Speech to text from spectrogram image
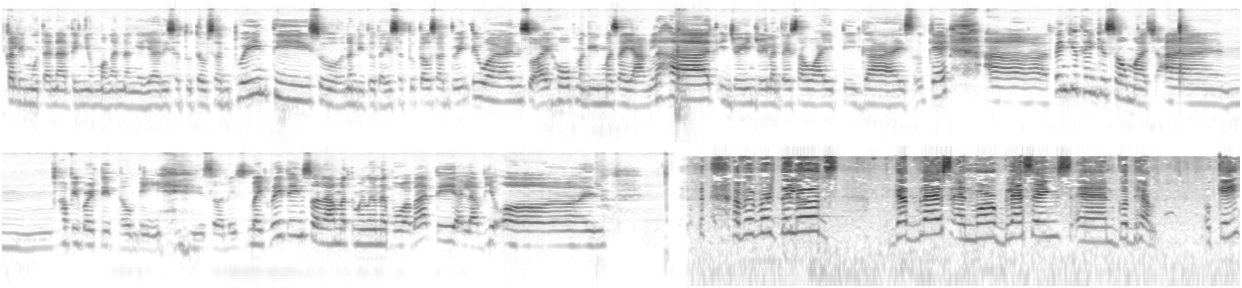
Kalimutan natin yung mga nangyayari sa 2020. So, nandito tayo sa 2021. So, I hope maging masaya ang lahat. Enjoy, enjoy lang tayo sa YT, guys. Okay? Uh, thank you, thank you so much. And happy birthday to me. so, this is my greetings. Salamat mga nabuwabati. I love you all. Happy birthday, Lods! God bless and more blessings and good health. Okay?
